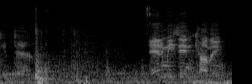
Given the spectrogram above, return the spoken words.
lock down. Enemies incoming.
